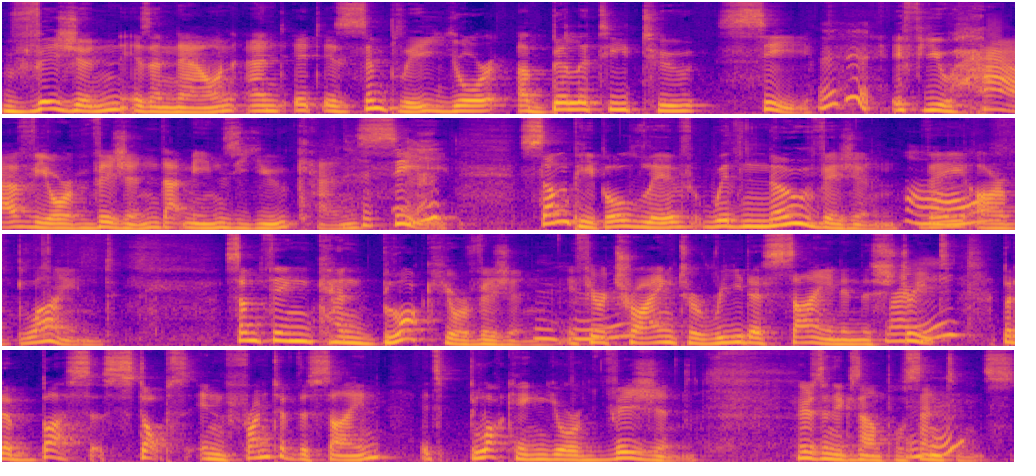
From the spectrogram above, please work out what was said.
Vision is a noun, and it is simply your ability to see. If you have your vision, that means you can see. Some people live with no vision, they are blind. Something can block your vision. If you're trying to read a sign in the street, Right. but a bus stops in front of the sign, it's blocking your vision. Here's an example sentence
